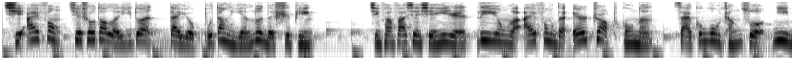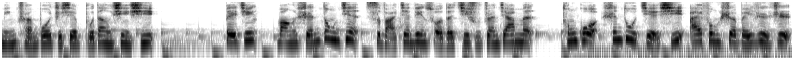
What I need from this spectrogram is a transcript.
其 iPhone 接收到了一段带有不当言论的视频。警方发现嫌疑人利用了 iPhone 的 AirDrop 功能，在公共场所匿名传播这些不当信息。北京网神洞见司法鉴定所的技术专家们通过深度解析 iPhone 设备日志，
